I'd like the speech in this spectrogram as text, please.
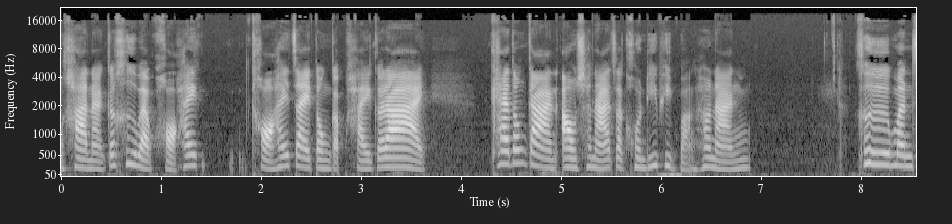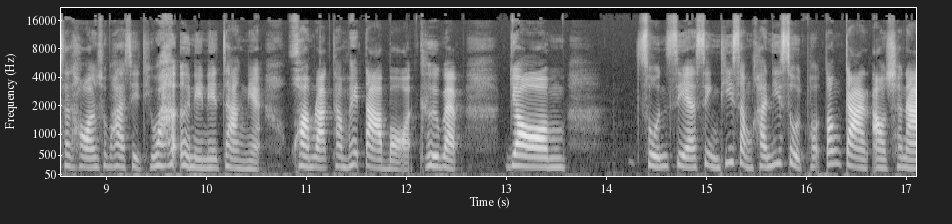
ำคัญอะก็คือแบบขอให้ขอให้ใจตรงกับใครก็ได้ แค่ต้องการเอาชนะจากคนที่ผิดหวังเท่านั้น คือมันสะท้อนสุภาษิตที่ว่าเออในเนจังเนี่ย ความรักทำให้ตาบอดคือแบบยอม สูญเสียสิ่งที่สำคัญที่สุด เพราะต้องการเอาชนะ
